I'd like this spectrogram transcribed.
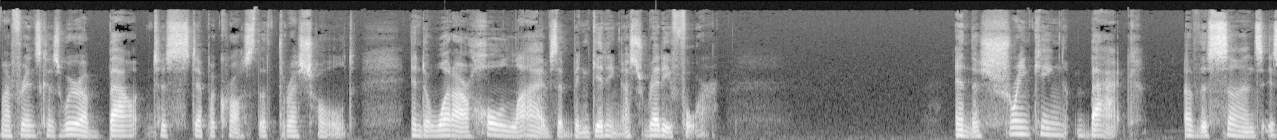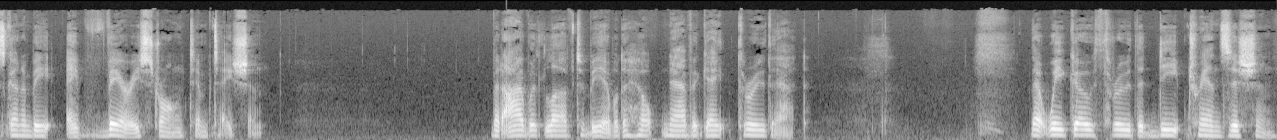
My friends, because we're about to step across the threshold into what our whole lives have been getting us ready for. And the shrinking back of the sons is going to be a very strong temptation but I would love to be able to help navigate through that. That we go through the deep transition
